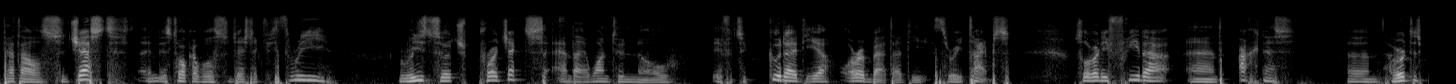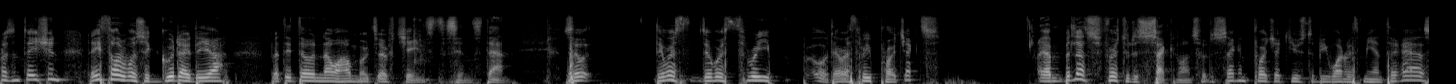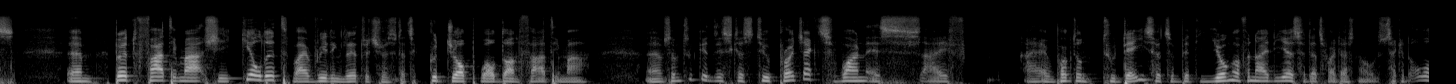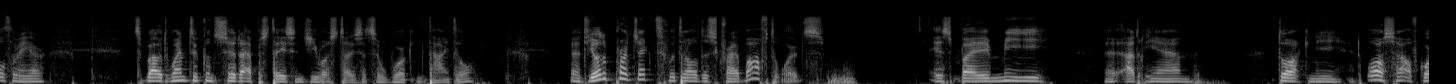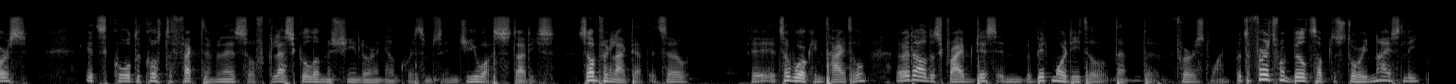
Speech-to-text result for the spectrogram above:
that I'll suggest, in this talk I will suggest actually three research projects and I want to know if it's a good idea or a bad idea three times. So already Frida and Agnes um, heard this presentation. They thought it was a good idea, but they don't know how much I've changed since then. So there was there were three oh there are three projects. Um, but let's first do the second one. So the second project used to be one with me and Therese. Um, but Fatima, she killed it by reading literature. So that's a good job. Well done, Fatima. Um, so I'm going to discuss two projects. One is I've I worked on today, so it's a bit young of an idea, so that's why there's no second author here. It's about when to consider epistase in GWAS studies. That's a working title. Uh, the other project, which I'll describe afterwards, is by me, uh, Adrien, Torgny, and Åsa, of course. It's called the cost effectiveness of classical and machine learning algorithms in GWAS studies. Something like that. It's a it's a working title, but I'll describe this in a bit more detail than the first one. But the first one builds up the story nicely,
